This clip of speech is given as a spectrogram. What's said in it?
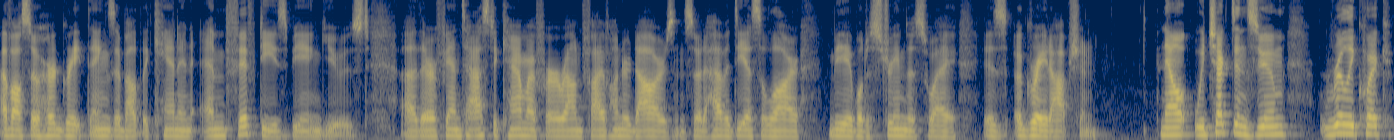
I've also heard great things about the Canon M50s being used. Uh, they're a fantastic camera for around $500, and so to have a DSLR be able to stream this way is a great option. Now, we checked in Zoom really quick.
